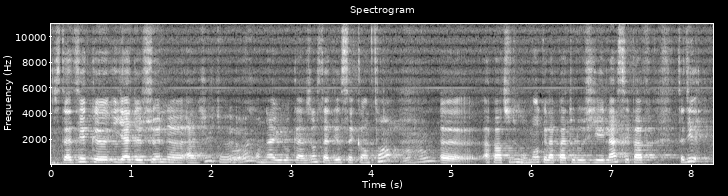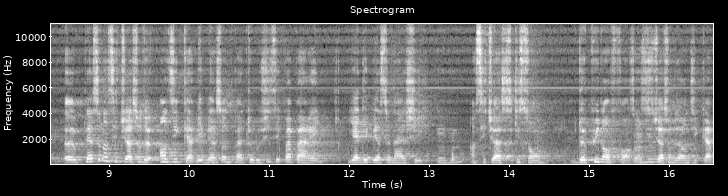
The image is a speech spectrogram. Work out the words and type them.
c'est-à-dire qu'il y a de jeunes euh, adultes, Ouais. on a eu l'occasion, c'est-à-dire 50 ans, euh, à partir du moment que la pathologie est là, c'est pas. C'est-à-dire, euh, personnes en situation de handicap et personnes pathologiques, c'est pas pareil. Il y a des personnes âgées Mhm. en situation qui sont depuis l'enfance en situation de handicap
